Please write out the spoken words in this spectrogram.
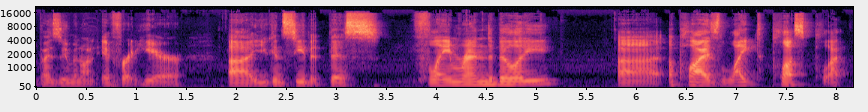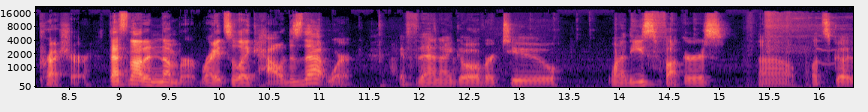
if I zoom in on Ifrit here, uh, you can see that this flame rend ability uh, applies light plus pl- pressure. That's not a number, right? So like, how does that work? If then I go over to one of these fuckers, uh, let's go.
